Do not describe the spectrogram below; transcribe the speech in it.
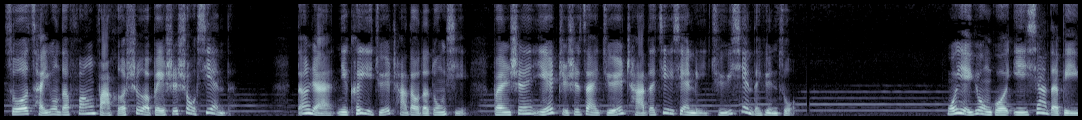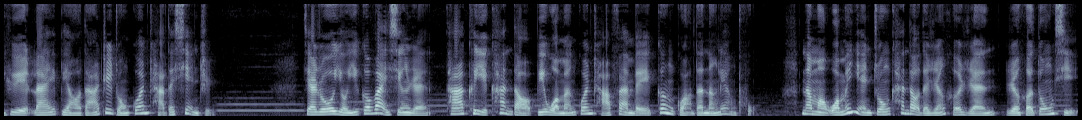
所采用的方法和设备是受限的。当然，你可以觉察到的东西本身也只是在觉察的界限里局限的运作。我也用过以下的比喻来表达这种观察的限制：假如有一个外星人，他可以看到比我们观察范围更广的能量谱，那么我们眼中看到的人和人、人和东西、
